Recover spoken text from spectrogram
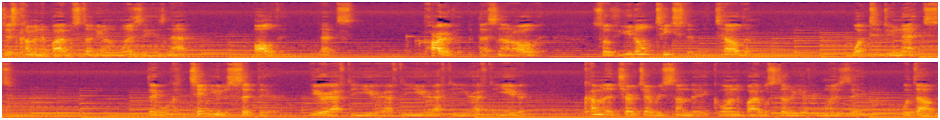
just coming to Bible study on Wednesday is not all of it. That's part of it, but that's not all of it. So if you don't teach them and tell them what to do next, they will continue to sit there year after year after year after year after year, coming to church every Sunday, going to Bible study every Wednesday, without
